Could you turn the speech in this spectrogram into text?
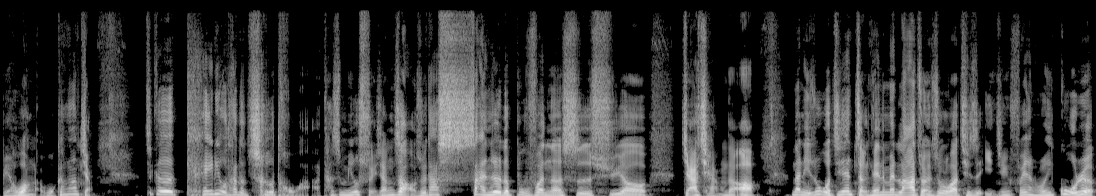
不要忘了，我刚刚讲。这个 K 六它的车头啊，它是没有水箱罩，所以它散热的部分呢是需要加强的啊。那你如果今天整天那边拉转速的话，其实引擎非常容易过热。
